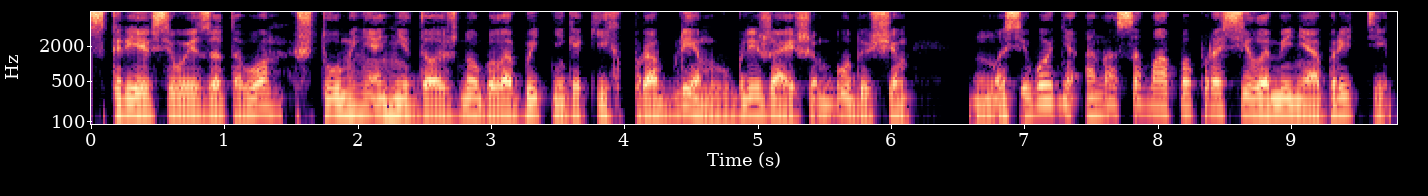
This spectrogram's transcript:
Скорее всего из-за того, что у меня не должно было быть никаких проблем в ближайшем будущем. Но сегодня она сама попросила меня прийти.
